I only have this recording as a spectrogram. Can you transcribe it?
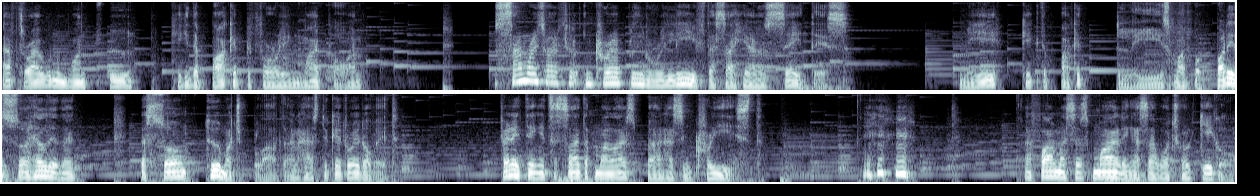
After I wouldn't want to kick the bucket before reading my poem. For some reason I feel incredibly relieved as I hear her say this. Me? Kick the bucket? Please, my body is so healthy that there's so too much blood and has to get rid of it. If anything, it's a sign that my lifespan has increased. I find myself smiling as I watch her giggle.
